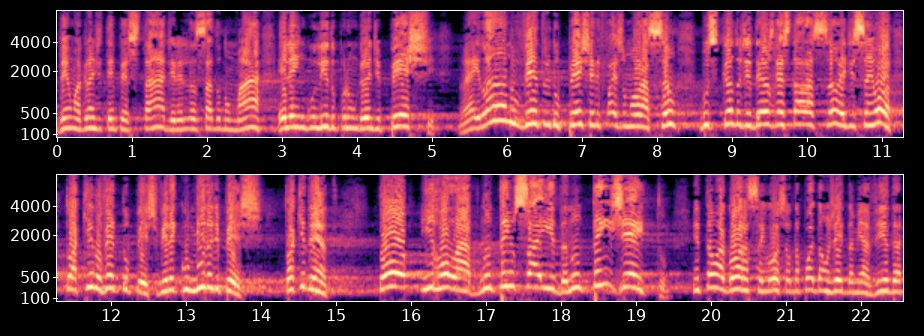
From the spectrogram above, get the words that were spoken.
vem uma grande tempestade, ele é lançado no mar, ele é engolido por um grande peixe, não é? E lá no ventre do peixe ele faz uma oração, buscando de Deus restauração. Ele diz, Senhor, estou aqui no ventre do peixe, virei comida de peixe, estou aqui dentro, estou enrolado, não tenho saída, não tem jeito. Então agora, Senhor, o Senhor pode dar um jeito na minha vida,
